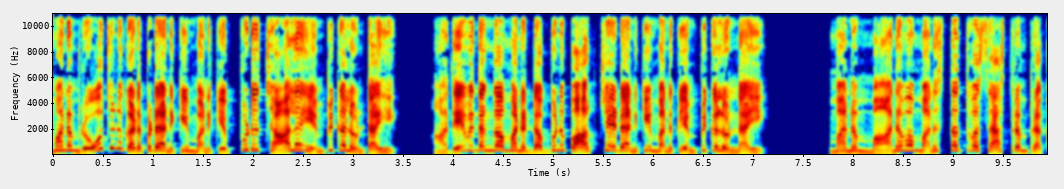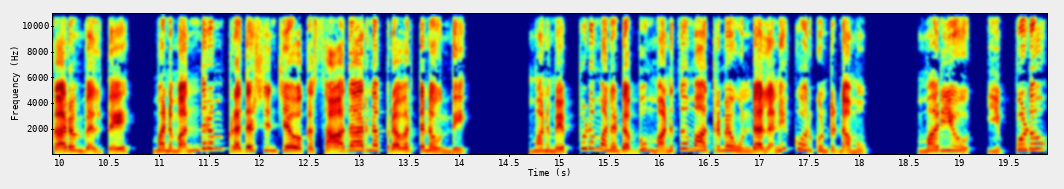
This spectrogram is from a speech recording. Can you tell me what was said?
మనం రోజును గడపడానికి మనకెప్పుడు చాలా ఎంపికలుంటాయి. అదేవిధంగా మన డబ్బును పార్క్ చేయడానికి మనకు ఎంపికలున్నాయి. మనం మానవ మనస్తత్వ శాస్త్రం ప్రకారం వెళ్తే మనమందరం ప్రదర్శించే ఒక సాధారణ ప్రవర్తన ఉంది. మనమెప్పుడు మన డబ్బు మనతో మాత్రమే ఉండాలని కోరుకుంటున్నాము. మరియు ఇప్పుడు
